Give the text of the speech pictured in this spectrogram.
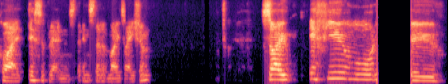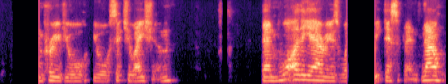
require discipline instead of motivation. So if you want to improve your your situation, then what are the areas where you be disciplined? Now,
